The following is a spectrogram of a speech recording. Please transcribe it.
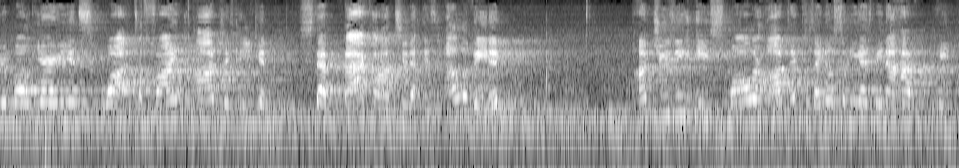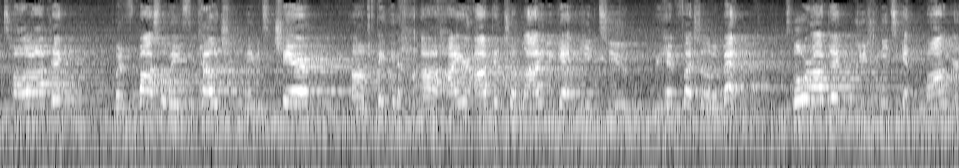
your Bulgarian squat. To find an object that you can step back onto that is elevated, I'm choosing a smaller object because I know some of you guys may not have a taller object, but if possible, maybe it's a couch, maybe it's a chair, um, picking a higher object to allow you to get into your hip flexion a little bit better. Slower object, you just need to get longer,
